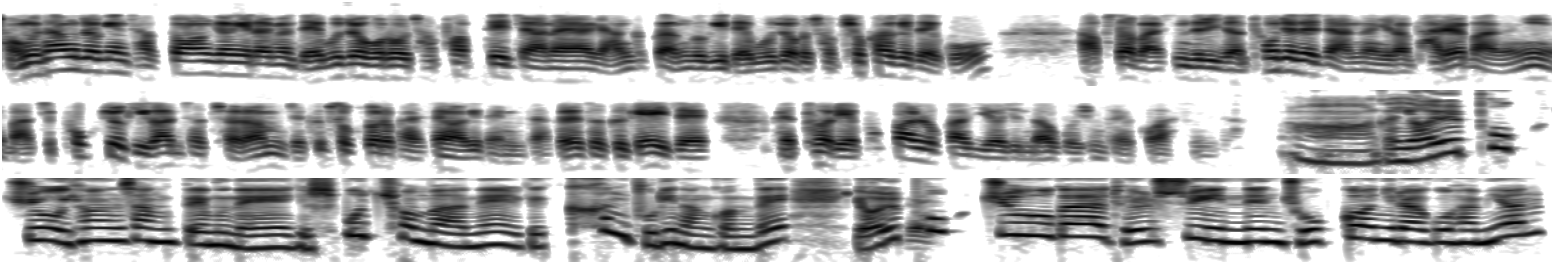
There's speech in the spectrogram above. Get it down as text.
정상적인 작동 환경이라면 내부적으로 접합되지 않아야 할 양극 간극이 내부적으로 접촉하게 되고 앞서 말씀드린 이런 통제되지 않는 이런 발열 반응이 마치 폭주 기관차처럼 이제 급속도로 발생하게 됩니다. 그래서 그게 이제 배터리의 폭발로까지 이어진다고 보시면 될 것 같습니다. 아, 그러니까 열 폭주 현상 때문에 이게 15초 만에 이렇게 큰 불이 난 건데 열폭주가 될 수 있는 조건이라고 하면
